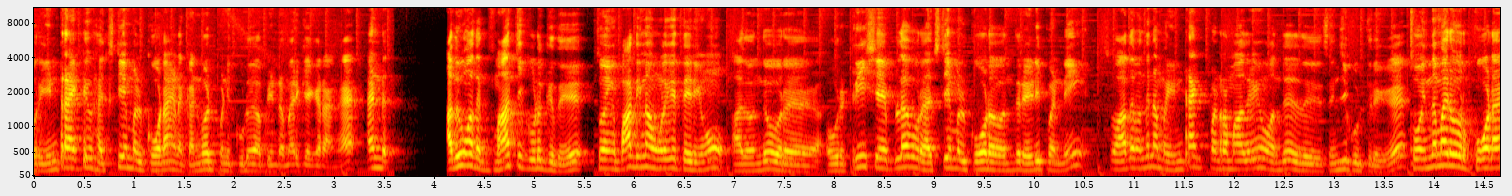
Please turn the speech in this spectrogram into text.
ஒரு இன்ட்ராக்டிவ் ஹெச்டிஎம்எல் கோடாக எனக்கு கன்வெர்ட் பண்ணி கொடு அப்படின்ற மாதிரி கேட்குறாங்க அண்ட் அதுவும் அதை மாற்றி கொடுக்குது. ஸோ இங்கே பார்த்தீங்கன்னா உங்களுக்கே தெரியும் அது வந்து ஒரு ஒரு ட்ரீ ஷேப்பில் ஒரு ஹெச்டிஎம்எல் கோடை வந்து ரெடி பண்ணி ஸோ அதை வந்து நம்ம இன்ட்ராக்ட் பண்ணுற மாதிரியும் வந்து இது செஞ்சு கொடுத்துருக்கு. ஸோ இந்த மாதிரி ஒரு கோடை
